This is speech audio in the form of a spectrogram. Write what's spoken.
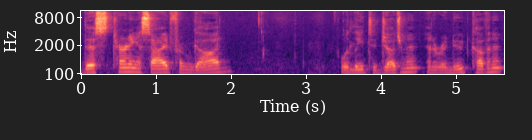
This turning aside from God would lead to judgment and a renewed covenant.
